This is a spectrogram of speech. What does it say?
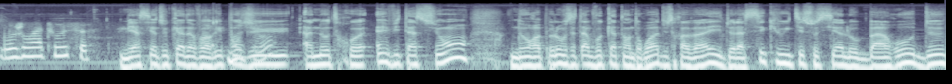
Bonjour à tous. Merci en tout cas d'avoir répondu à notre invitation. Nous rappelons, vous êtes avocate en droit du travail et de la sécurité sociale au barreau de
